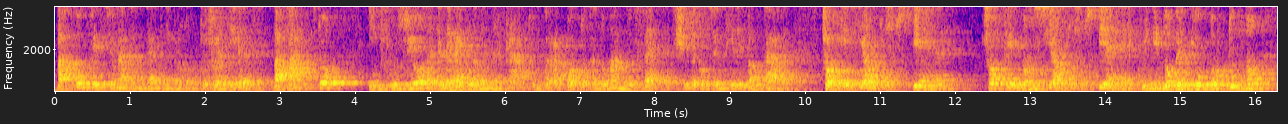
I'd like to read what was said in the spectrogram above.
va confezionata in termini di prodotto, cioè dire va fatto in funzione delle regole del mercato, di quel rapporto tra domanda e offerta che ci deve consentire di valutare ciò che si autosostiene, ciò che non si autosostiene e quindi dove è più opportuno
